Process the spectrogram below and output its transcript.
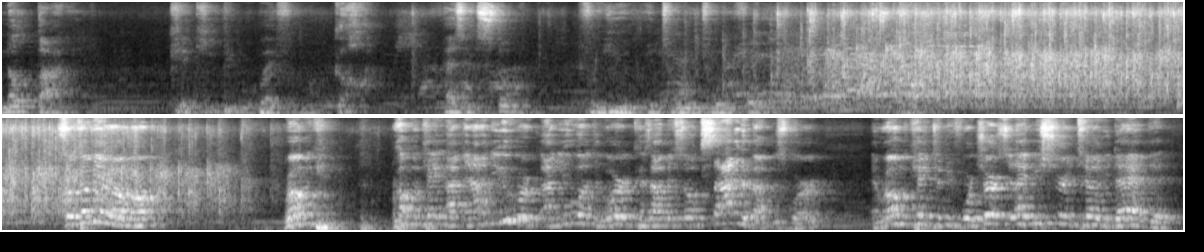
nobody can keep you away from what God has in store for you in 2024. So come here, Romo. Roman, Roman came, and I knew, I knew what the word because I've been so excited about this word. And Roman came to me before church and said, "Hey, be sure and tell your dad that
